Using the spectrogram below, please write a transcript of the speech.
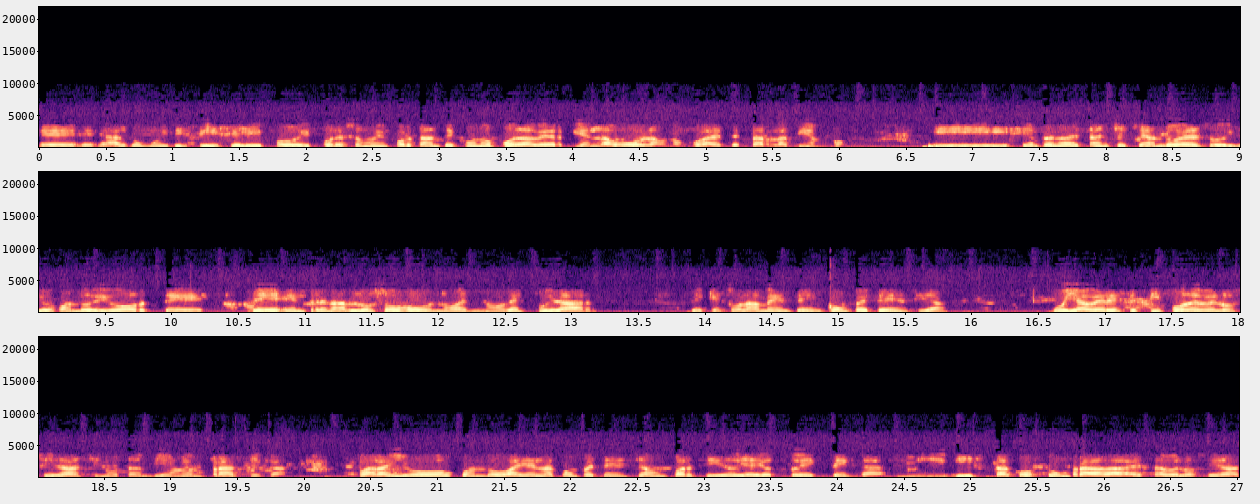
Eh, es algo muy difícil y por, y por eso es muy importante que uno pueda ver bien la bola, uno pueda detectarla a tiempo y, y siempre nos están chequeando eso. Y yo cuando digo de, entrenar los ojos, no no descuidar de que solamente en competencia voy a ver ese tipo de velocidad, sino también en práctica para yo cuando vaya en la competencia a un partido ya yo estoy, tenga mi vista acostumbrada a esa velocidad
